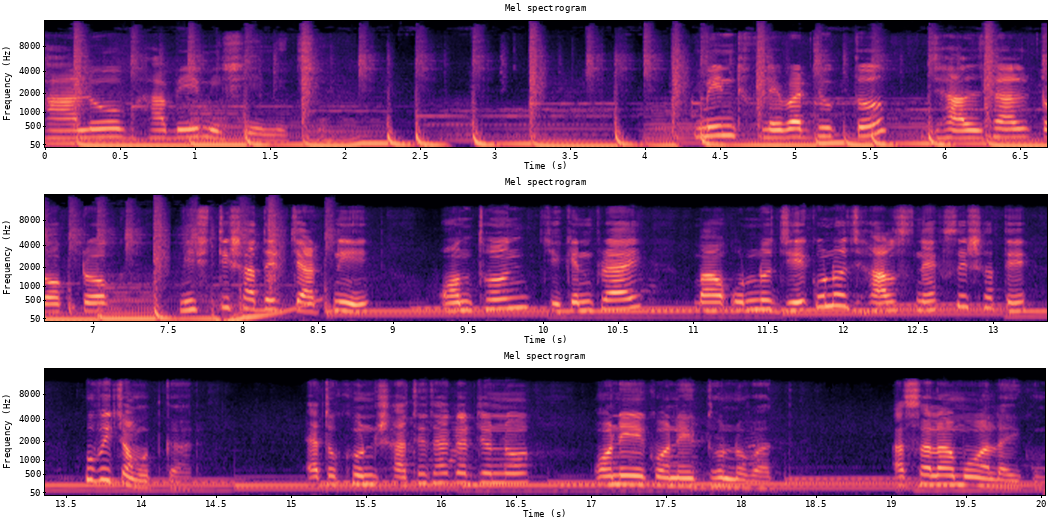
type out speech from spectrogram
ভালোভাবে মিশিয়ে নিচ্ছি। মিন্ট ফ্লেভারযুক্ত ঝাল ঝাল টক টক মিষ্টি স্বাদের চাটনি, অন্থন, চিকেন ফ্রাই বা অন্য যে কোনো ঝাল স্ন্যাক্সের সাথে খুবই চমৎকার। এতক্ষণ সাথে থাকার জন্য অনেক অনেক ধন্যবাদ। আসসালামু আলাইকুম।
